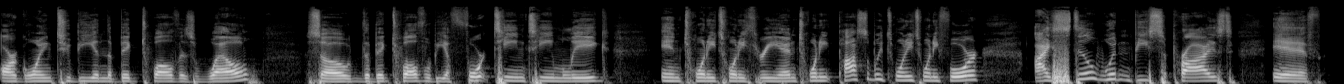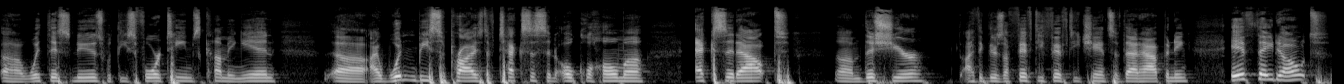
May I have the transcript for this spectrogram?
are going to be in the Big 12 as well. So the Big 12 will be a 14 team league in 2023 and 20 possibly 2024. I still wouldn't be surprised if, uh, with this news, with these four teams coming in, uh, I wouldn't be surprised if Texas and Oklahoma exit out um, this year. I think there's a 50 50 chance of that happening. If they don't,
